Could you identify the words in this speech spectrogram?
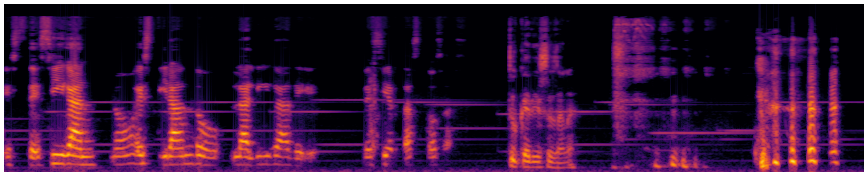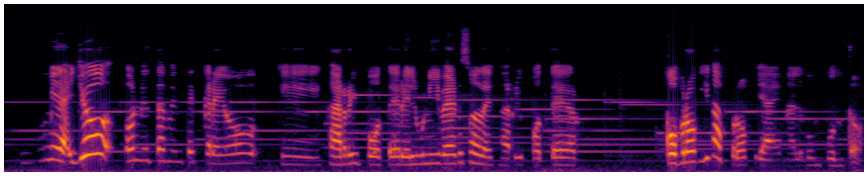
este, sigan, ¿no? Estirando la liga de, de ciertas cosas. ¿Tú qué dices, Ana? Mira, yo honestamente creo que Harry Potter, el universo de Harry Potter, cobró vida propia en algún punto,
